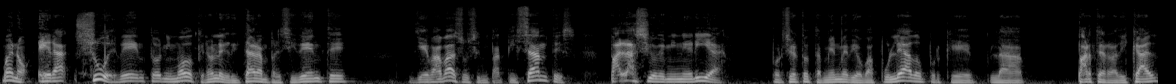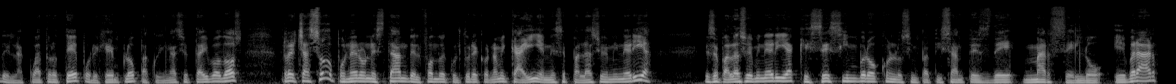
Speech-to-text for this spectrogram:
Bueno, era su evento, ni modo que no le gritaran presidente. Llevaba a sus simpatizantes. Palacio de Minería, por cierto, también medio vapuleado porque la parte radical de la 4T, por ejemplo, Paco Ignacio Taibo II, rechazó poner un stand del Fondo de Cultura Económica ahí en ese Palacio de Minería. Ese Palacio de Minería que se cimbró con los simpatizantes de Marcelo Ebrard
